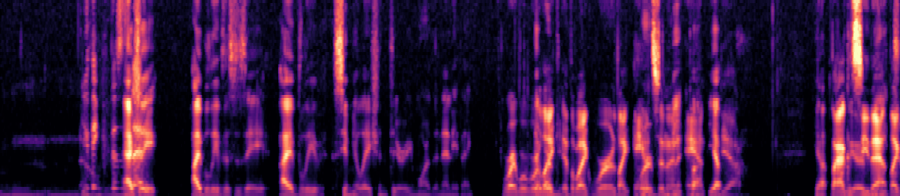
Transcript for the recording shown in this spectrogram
mm, No. You think this is Actually, it? I believe this is a, I believe simulation theory more than anything. right where we're that like we're- like we're like we're ants in an meat ant. yep. Yeah. Yep. Like I could see that. Like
